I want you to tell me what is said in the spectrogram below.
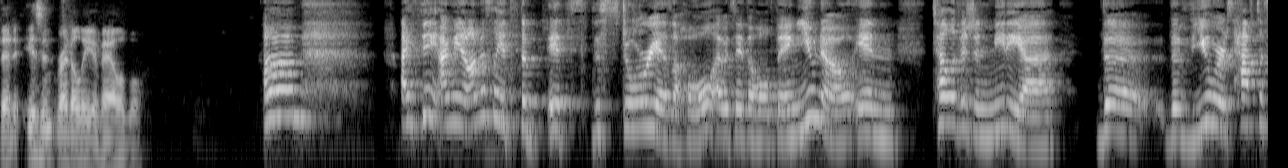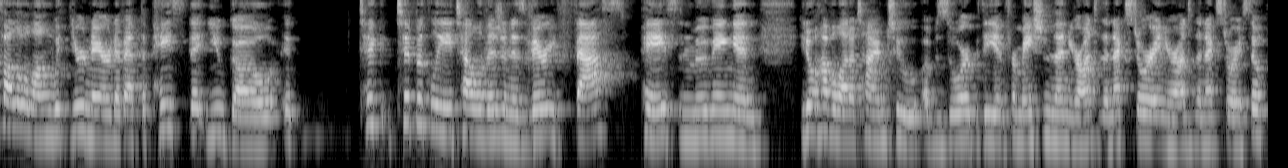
that isn't readily available. Um, I think. I mean, honestly, it's the it's the story as a whole. I would say the whole thing. You know, in television media, the the viewers have to follow along with your narrative at the pace that you go. It, t- typically television is very fast paced and moving and you don't have a lot of time to absorb the information. Then you're on to the next story and you're on to the next story. So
